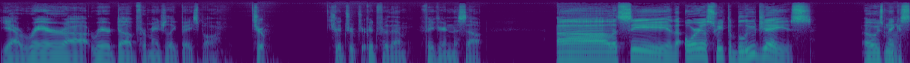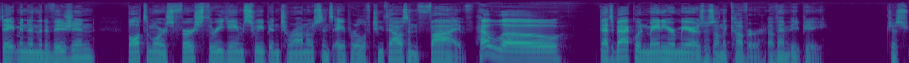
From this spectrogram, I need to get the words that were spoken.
Yeah, rare uh rare dub for Major League Baseball. True, true, Good, true, true. Good for them figuring this out. Uh let's see. The Orioles sweep the Blue Jays. O's make Hmm. a statement in the division. Baltimore's first three-game sweep in Toronto since April of 2005. Hello. That's back when Manny Ramirez was on the cover of MVP. Just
